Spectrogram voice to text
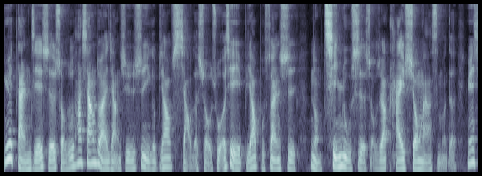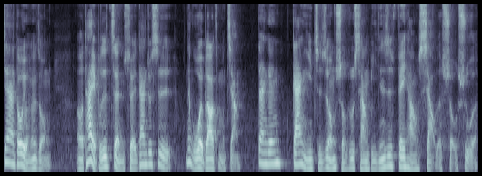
因为胆结石的手术，它相对来讲其实是一个比较小的手术，而且也比较不算是那种侵入式的手术，要开胸啊什么的。因为现在都有那种，呃，它也不是震碎，但就是那个我也不知道怎么讲。但跟肝移植这种手术相比，已经是非常小的手术了。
